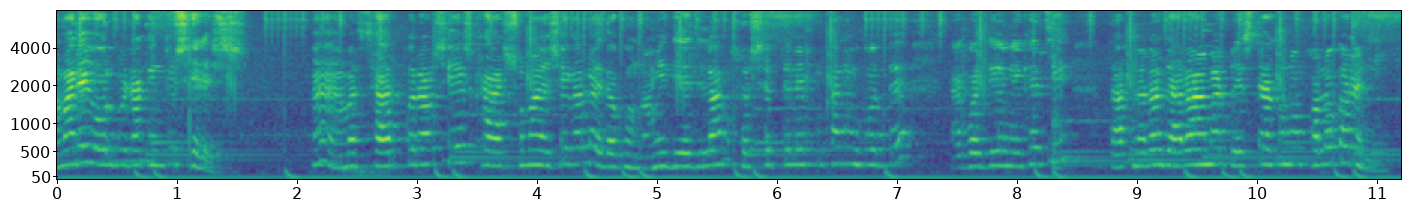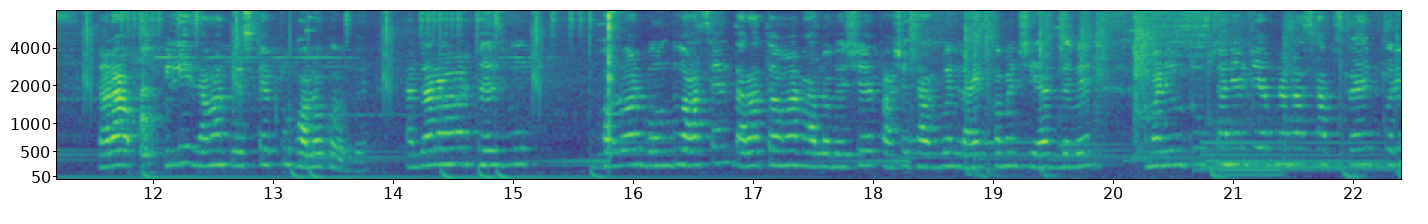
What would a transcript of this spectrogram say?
আমার এই অল্পটা কিন্তু শেষ। হ্যাঁ আমার সার্ভ করাও শেষ, খাওয়ার সময় এসে গেল। এই দেখুন, আমি দিয়ে দিলাম সর্ষের তেল একটুখানি উপর দিয়ে, একবার দিয়ে মেখেছি। তা আপনারা যারা আমার পেজটা এখনও ফলো করেননি, তারা প্লিজ আমার পেজটা একটু ফলো করবে। আর যারা আমার ফেসবুক ফলোয়ার বন্ধু আছেন, তারা তো আমার ভালোবেসে পাশে থাকবেন লাইক কমেন্ট শেয়ার দেবে। আমার ইউটিউব চ্যানেলটি আপনারা সাবস্ক্রাইব করে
